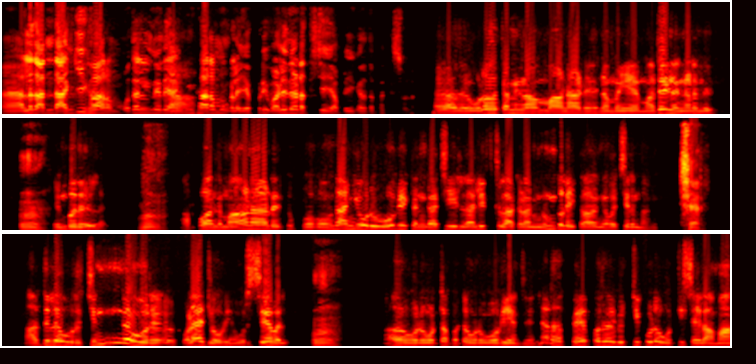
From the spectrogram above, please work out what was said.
அல்லது அந்த அங்கீகாரம் முதல் நிலை. அங்கீகாரம் உங்களை எப்படி வழிநடத்துச்சு அப்படிங்கறத பத்தி சொல்லுங்க. அதாவது உலக தமிழ் மாநாடு நம்ம மதுரையில நடந்தது. எண்பதுல அப்போ அந்த மாநாடுக்கு போகும்போது அங்கே ஒரு ஓவிய கண்காட்சி லலித் கலா அகாடமி நுண்கலைக்காரங்க வச்சிருந்தாங்க. சரி. அதுல ஒரு சின்ன ஒரு கொலாஜ் ஓவியம் ஒரு சேவல். ஒரு ஒட்டப்பட்ட ஒரு ஓவியம் இருந்தது. என்னடா பேப்பரை வெட்டி கூட ஒட்டி செய்யலாமா?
